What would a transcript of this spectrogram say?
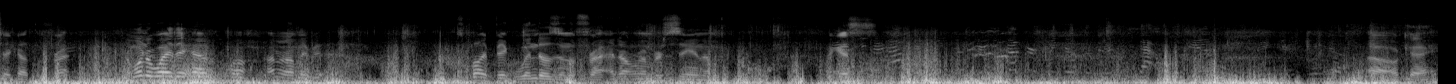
Check out the front. I wonder why they have, well, I don't know, maybe it's probably big windows in the front. I don't remember seeing them. I guess, oh, okay.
